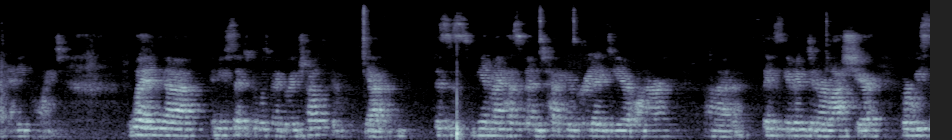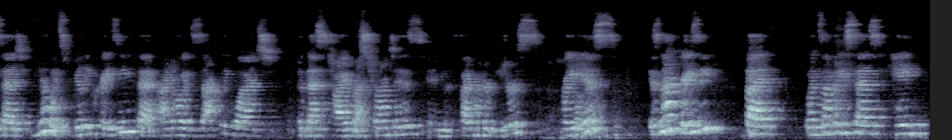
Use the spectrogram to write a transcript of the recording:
at any point. When, uh, and you said it was my brainchild, yeah, this is me and my husband having a great idea on our uh, Thanksgiving dinner last year, where we said, you know, it's really crazy that I know exactly what the best Thai restaurant is in 500 meters radius. Isn't that crazy? But when somebody says, hey,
